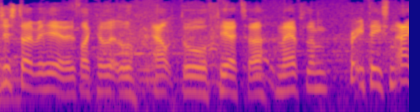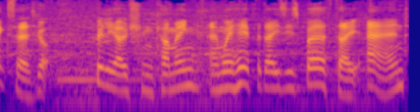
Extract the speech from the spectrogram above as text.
And just over here, there's like a little outdoor theatre, and they have some pretty decent acts there. It's got Billy Ocean coming, and we're here for Daisy's birthday, and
